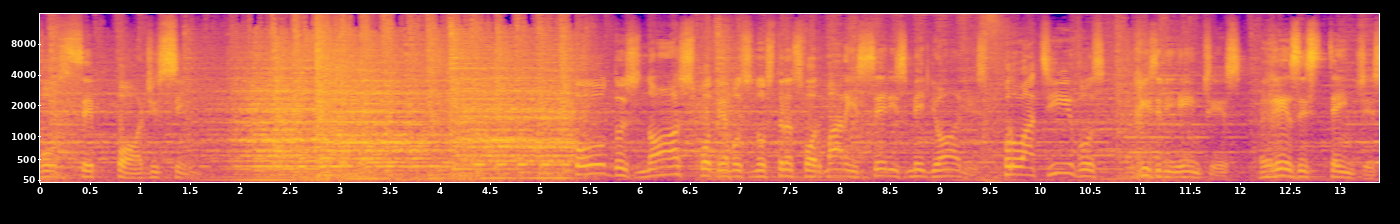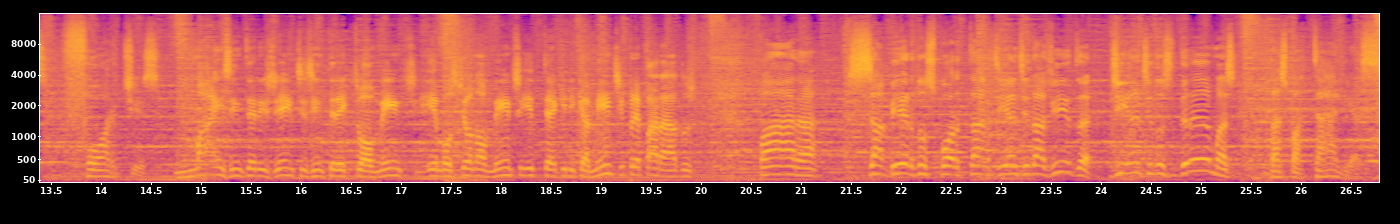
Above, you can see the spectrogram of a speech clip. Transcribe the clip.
Você pode sim. Todos nós podemos nos transformar em seres melhores, proativos, resilientes, resistentes, fortes, mais inteligentes intelectualmente, emocionalmente e tecnicamente preparados para saber nos portar diante da vida, diante dos dramas, das batalhas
